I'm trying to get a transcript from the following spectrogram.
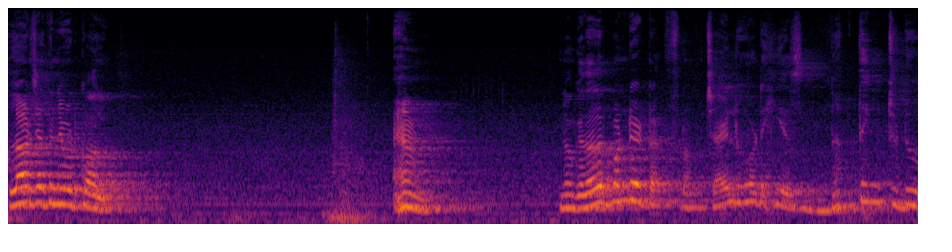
Lord Chaitanya would call. now Gadadhar Pandit from childhood he has nothing to do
